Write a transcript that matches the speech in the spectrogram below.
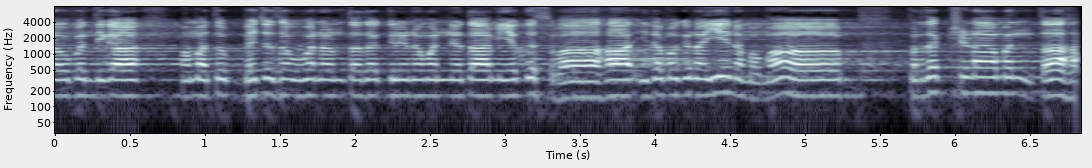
तुम्ही मम तुभ्य च सौवनं स्वाहा यज्ञस्वाहा इदमग्नयेन मम प्रदक्षिणामन्तः।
